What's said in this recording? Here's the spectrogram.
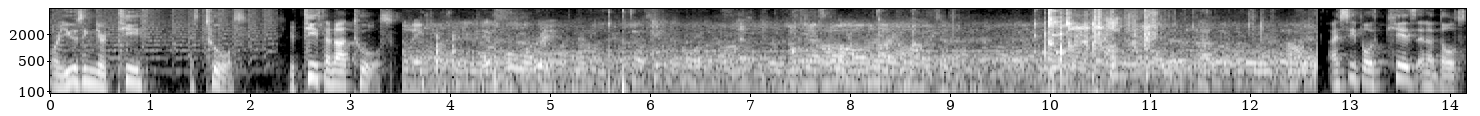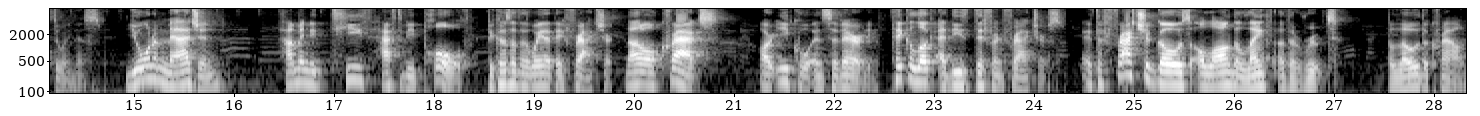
or using your teeth as tools. Your teeth are not tools. I see both kids and adults doing this. You won't imagine how many teeth have to be pulled because of the way that they fracture. Not all cracks are equal in severity. Take a look at these different fractures. If the fracture goes along the length of the root, below the crown,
